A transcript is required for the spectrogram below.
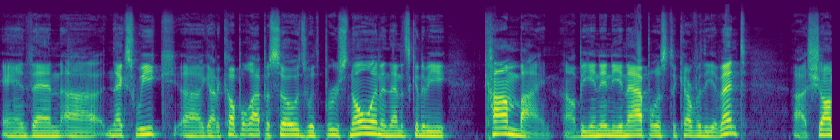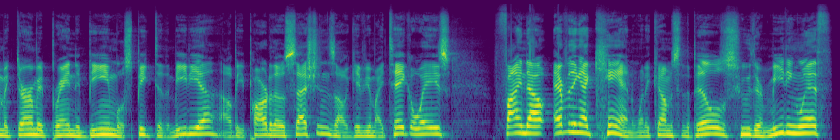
And then uh, next week, uh, I got a couple episodes with Bruce Nolan, and then it's going to be Combine. I'll be in Indianapolis to cover the event. Uh, Sean McDermott, Brandon Beane will speak to the media. I'll be part of those sessions. I'll give you my takeaways, find out everything I can when it comes to the Bills, who they're meeting with,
